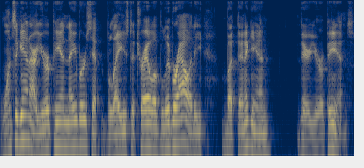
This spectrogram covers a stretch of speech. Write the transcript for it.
Once again, our European neighbors have blazed a trail of liberality, but then again, they're Europeans.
